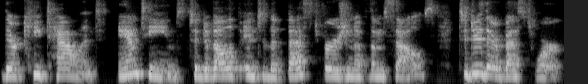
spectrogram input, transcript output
their key talent, and teams to develop into the best version of themselves, to do their best work.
